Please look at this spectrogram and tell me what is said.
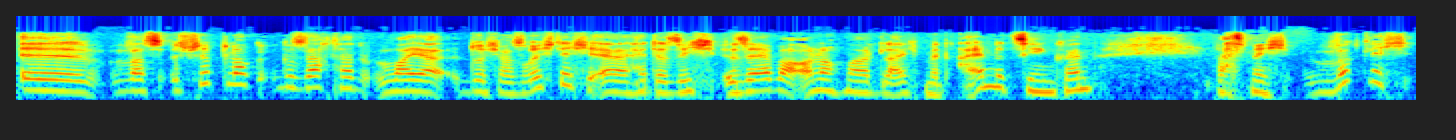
Äh, was Shiplock gesagt hat, war ja durchaus richtig. Er hätte sich selber auch noch mal gleich mit einbeziehen können. Was mich wirklich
